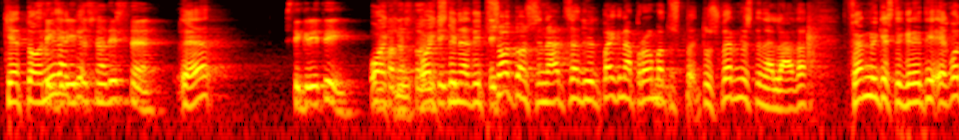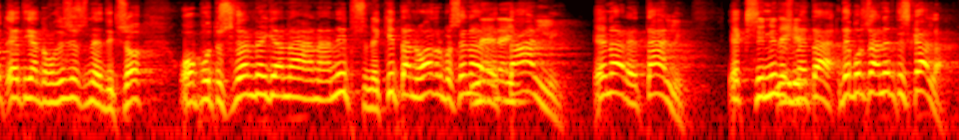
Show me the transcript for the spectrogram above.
Και τον Στην είδα. Κρήτη και... το συναντήσετε; Ε; Στην Κρήτη; Όχι, όχι στην Εδιψό τον συνάντησα, διότι υπάρχει ένα πρόγραμμα, τους, τους φέρνουν στην Ελλάδα, φέρνουν και στην Κρήτη. Εγώ έτυχα να τον γνωρίσω στην Εδιψό, όπου τους φέρνουν για να, να ανήψουν. Εκεί ήταν ο άνθρωπος ένα ναι, ναι. ρετάλι. Ναι. Ένα ρετάλι. Έξι μήνες ναι, μετά. Δεν μπορούσε να ανέβει τη σκάλα.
